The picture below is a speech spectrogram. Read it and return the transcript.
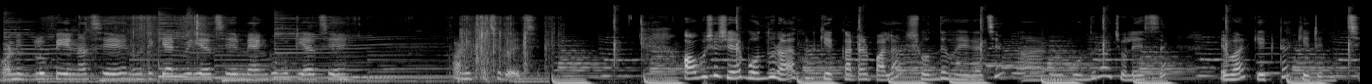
অনেকগুলো পেন আছে নদী ক্যাডবেরি আছে ম্যাঙ্গো গুটি আছে, অনেক কিছু রয়েছে। অবশেষে বন্ধুরা এখন কেক কাটার পালা, সন্ধে হয়ে গেছে আর বন্ধুরাও চলে এসছে। এবার কেকটা কেটে নিচ্ছে।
